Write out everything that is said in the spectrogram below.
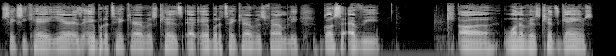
sixty k a year, is able to take care of his kids, able to take care of his family, goes to every uh, one of his kids' games,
